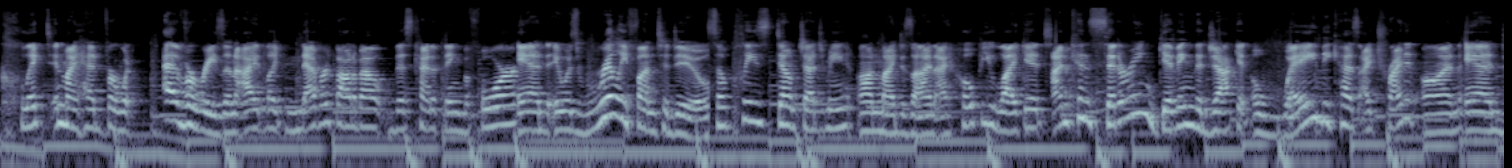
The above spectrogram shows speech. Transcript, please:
clicked in my head for whatever reason. I like never thought about this kind of thing before and it was really fun to do. So please don't judge me on my design. I hope you like it. I'm considering giving the jacket away because I tried it on and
